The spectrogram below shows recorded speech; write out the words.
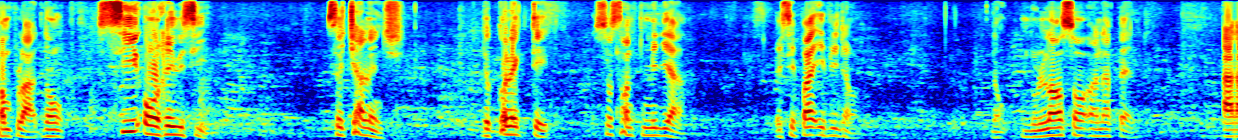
d'emploi donc si on réussit ce challenge de collecter 60 milliards et c'est pas évident. Donc nous lançons un appel à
